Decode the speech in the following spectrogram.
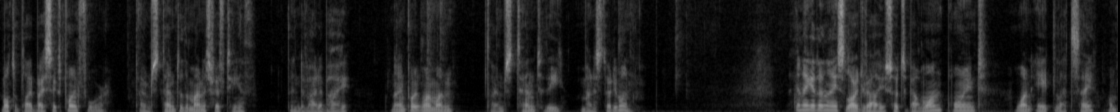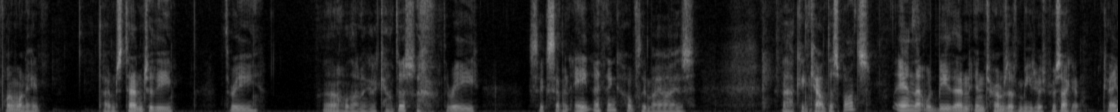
multiplied by 6.4 times 10 to the minus 15th, then divided by 9.11 times 10 to the minus 31. And I get a nice large value, so it's about 1.18, let's say, 1.18 times 10 to the 3, uh, hold on, I gotta count this, 3, 6, 7, 8, I think. Hopefully my eyes uh, can count the spots. And that would be then in terms of meters per second, okay?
